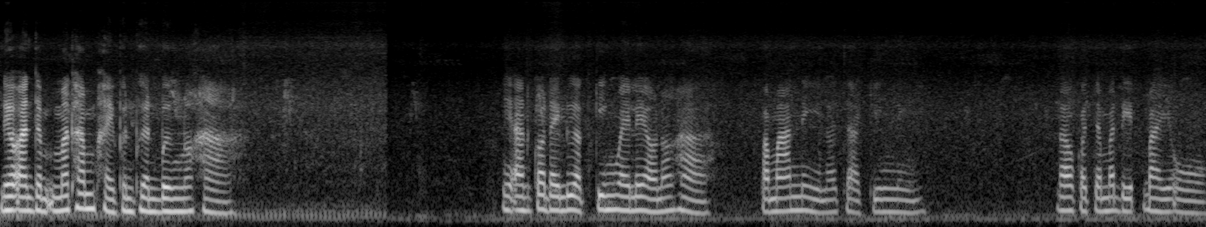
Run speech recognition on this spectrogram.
เดี๋ยวอันจะมาทำให้เพื่อนๆเบิงเนาะค่ะ นี่อันก็ได้เลือกกิ้งไว้แล้วเนาะค่ะ ประมาณนี้เนาะจ้ะกิ้งหนึ่งเราก็จะมาเด็ดใบออก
